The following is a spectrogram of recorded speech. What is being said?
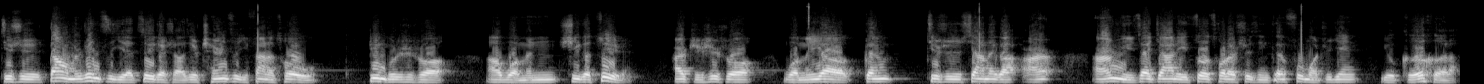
就是当我们认自己的罪的时候，就是承认自己犯了错误，并不是说啊我们是一个罪人，而只是说我们要跟就是像那个儿儿女在家里做错了事情，跟父母之间有隔阂了。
